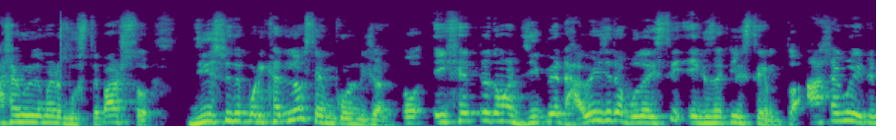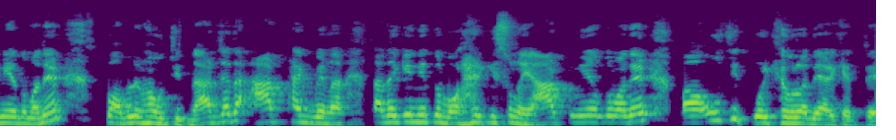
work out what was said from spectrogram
আশা করি তোমরা বুঝতে পারছ। জিএসটি তে পরীক্ষা দিলেও সেম কন্ডিশন তো এই ক্ষেত্রে তোমার জিপিএ ঢাবির যেটা বুঝাইছি এক্স্যাক্টলি সেম তো আশা করি এটা নিয়ে তোমাদের প্রবলেম হওয়া উচিত না। আর যাদের আট থাকবে না, তাদেরকে নিয়ে তো বলার কিছু নেই। আর তুমি তোমাদের পাওয়া উচিত পরীক্ষাগুলো দেওয়ার ক্ষেত্রে।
